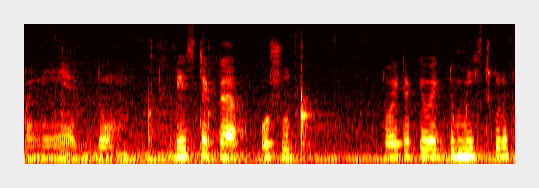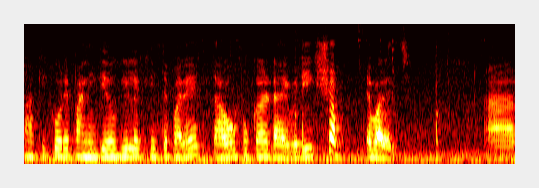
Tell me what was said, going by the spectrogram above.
মানে একদম বেস্ট একটা ওষুধ। তো এটাকেও একদম মিক্সড করে ফাঁকি করে পানি দিয়েও গেলে খেতে পারে, তাও উপকার ডায়াবেটিক সব এভারেজ আর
